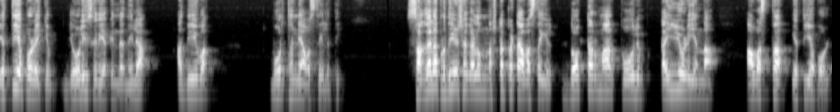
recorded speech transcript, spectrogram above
എത്തിയപ്പോഴേക്കും ജോളി സിറിയക്കിന്റെ നില അതീവ മൂർധന്യാവസ്ഥയിലെത്തി. സകല പ്രതീക്ഷകളും നഷ്ടപ്പെട്ട അവസ്ഥയിൽ ഡോക്ടർമാർ പോലും കൈയൊഴിയുന്ന അവസ്ഥ എത്തിയപ്പോൾ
